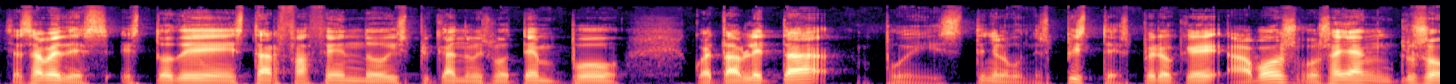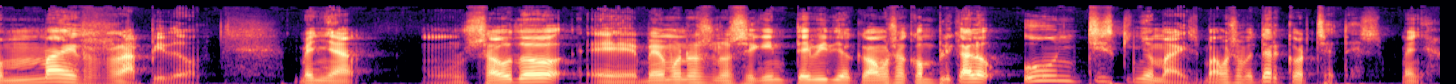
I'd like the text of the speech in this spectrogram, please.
xa sabedes, isto de estar facendo e explicando ao mesmo tempo coa tableta, pois teño algún despiste. Espero que a vos vos hayan incluso máis rápido. Veña, un saúdo e vémonos no seguinte vídeo que vamos a complicalo un chisquiño máis. Vamos a meter corchetes. Veña.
